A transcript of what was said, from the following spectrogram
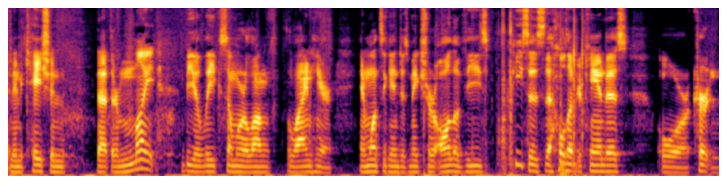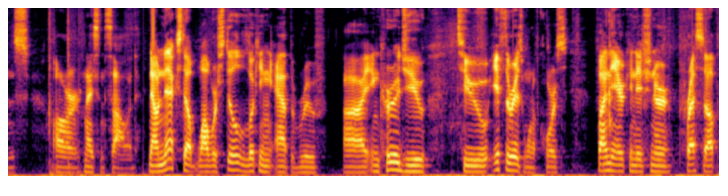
an indication that there might be a leak somewhere along the line here. And once again, just make sure all of these pieces that hold up your canvas or curtains are nice and solid. Now next up, while we're still looking at the roof, I encourage you to, if there is one of course, find the air conditioner, press up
